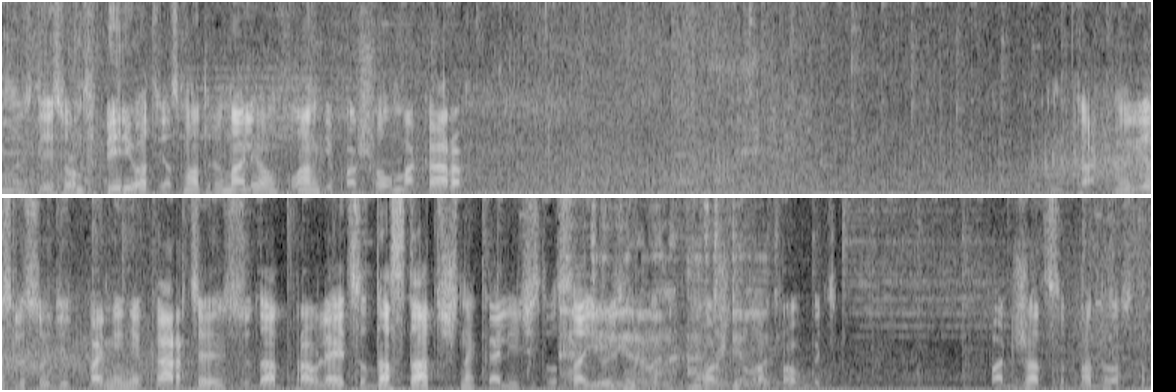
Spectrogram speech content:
Но здесь он вперед, я смотрю, на левом фланге пошел Макаров. Так, ну если судить по мини-карте, сюда отправляется достаточное количество союзников. Можно попробовать поджаться под остров.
